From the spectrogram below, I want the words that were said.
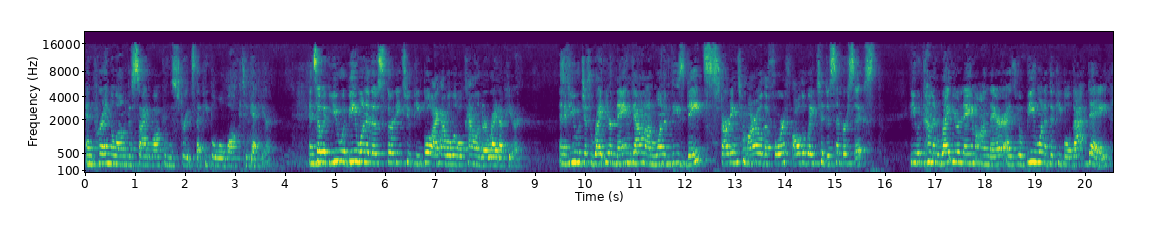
and praying along the sidewalk and the streets that people will walk to get here. And so if you would be one of those 32 people, I have a little calendar right up here. And if you would just write your name down on one of these dates, starting tomorrow, the 4th, all the way to December 6th, if you would come and write your name on there, as you'll be one of the people that day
